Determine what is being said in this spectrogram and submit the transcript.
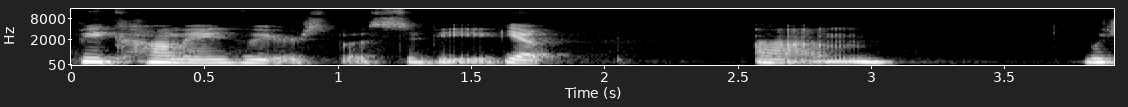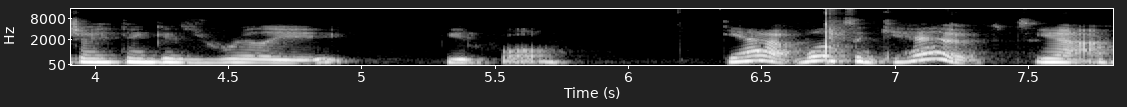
becoming who you're supposed to be. Yep. Um, which I think is really beautiful. Yeah, well, it's a gift. Yeah,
